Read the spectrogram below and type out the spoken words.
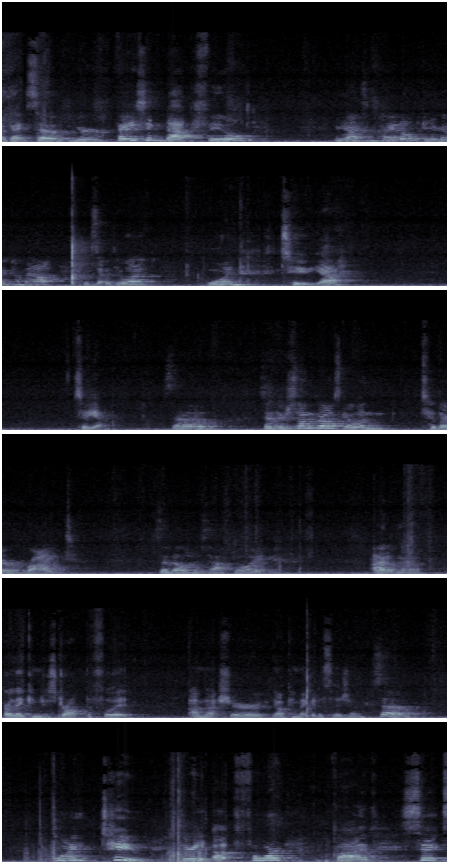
Okay, so you're facing that field. You're nice and cradled, and you're gonna come out. You'll start with your left. One, two, yeah. So yeah. So so there's some girls going to their right, so they'll just have to like, I don't know, or they can just drop the foot. I'm not sure. Y'all can make a decision. So one, two, three, up, four, five, six,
